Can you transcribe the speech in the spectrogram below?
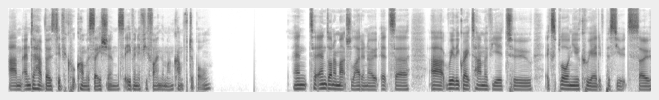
um, and to have those difficult conversations, even if you find them uncomfortable. And to end on a much lighter note, it's a, a, really great time of year to explore new creative pursuits. So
